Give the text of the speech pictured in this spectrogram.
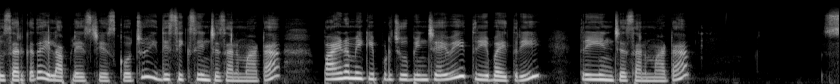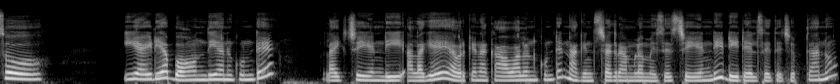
చూసారు కదా ఇలా ప్లేస్ చేసుకోవచ్చు. ఇది సిక్స్ ఇంచెస్ అనమాట పైన మీకు ఇప్పుడు చూపించేవి three by three three inches అనమాట సో ఈ ఐడియా బాగుంది అనుకుంటే లైక్ చేయండి. అలాగే ఎవరికైనా కావాలనుకుంటే నాకు ఇన్స్టాగ్రామ్లో మెసేజ్ చేయండి. డీటెయిల్స్ అయితే చెప్తాను.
